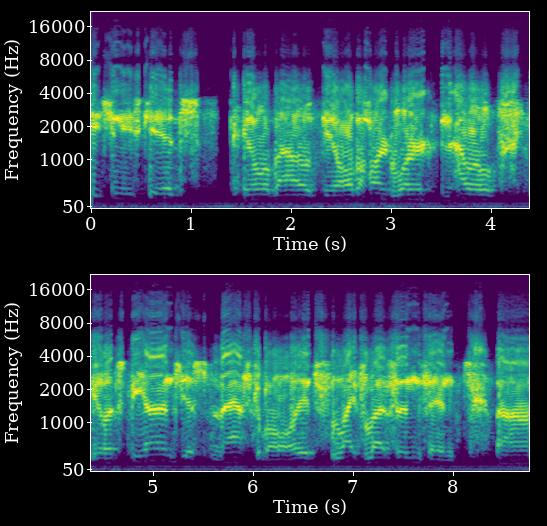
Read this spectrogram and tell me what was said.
teaching these kids you know, about, you know, all the hard work and how, you know, it's beyond just basketball. It's life lessons and um,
